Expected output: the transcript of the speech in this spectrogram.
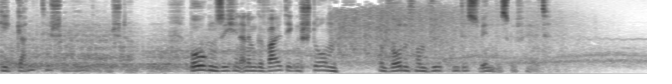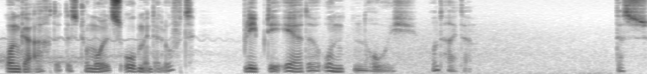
Gigantische Wälder entstanden, bogen sich in einem gewaltigen Sturm und wurden vom Wüten des Windes gefällt. Ungeachtet des Tumults oben in der Luft blieb die Erde unten ruhig und heiter das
